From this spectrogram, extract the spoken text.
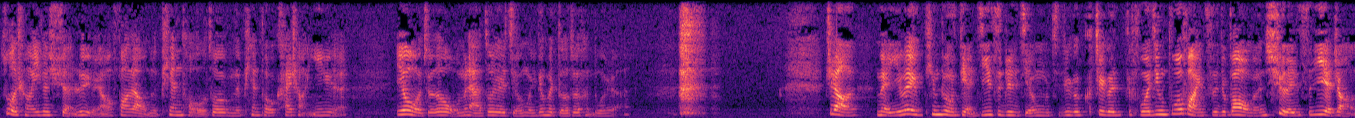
做成一个旋律，然后放在我们的片头，作为我们的片头开场音乐。因为我觉得我们俩做这个节目一定会得罪很多人，这样每一位听众点击一次这个节目，这个这个佛经播放一次，就帮我们去了一次业障。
